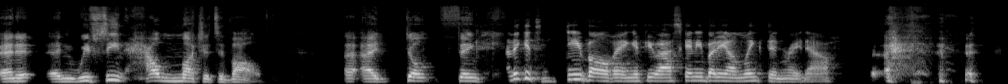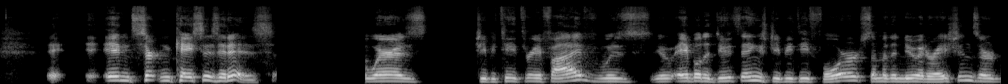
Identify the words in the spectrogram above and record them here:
and it and we've seen how much it's evolved. I, I don't think. I think it's devolving. If you ask anybody on LinkedIn right now, in certain cases, it is. Whereas GPT 3.5 was you know, able to do things, GPT 4, some of the new iterations are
